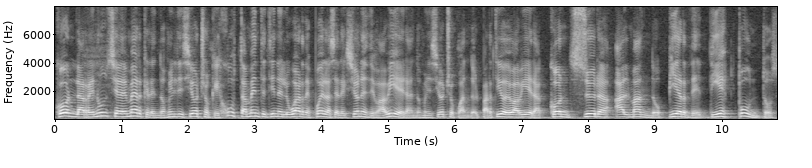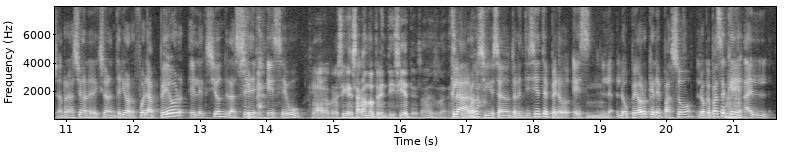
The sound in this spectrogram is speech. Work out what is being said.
Con la renuncia de Merkel en 2018, que justamente tiene lugar después de las elecciones de Baviera, en 2018, cuando el partido de Baviera, con Söder al mando, pierde 10 puntos en relación a la elección anterior, fue la peor elección de la CSU. Claro, pero sigue sacando 37, ¿sabes? claro, sigue sacando 37, pero es lo peor que le pasó. Lo que pasa es que al el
